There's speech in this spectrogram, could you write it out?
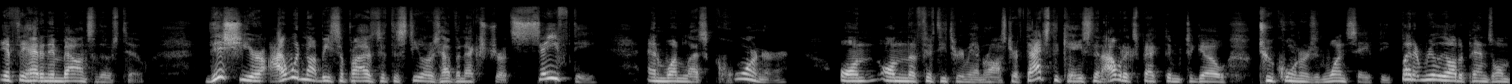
if they had an imbalance of those two. This year, I would not be surprised if the Steelers have an extra safety and one less corner on on the 53 man roster. If that's the case, then I would expect them to go two corners and one safety. But it really all depends on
